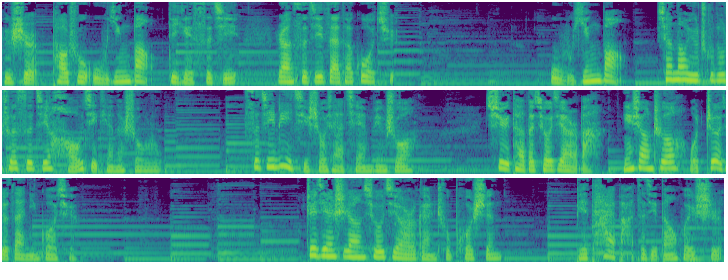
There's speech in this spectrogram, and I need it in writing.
于是掏出五英镑递给司机，让司机载他过去。五英镑相当于出租车司机好几天的收入，司机立即收下钱，并说：“去他的丘吉尔吧，您上车，我这就载您过去。”这件事让丘吉尔感触颇深，别太把自己当回事，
